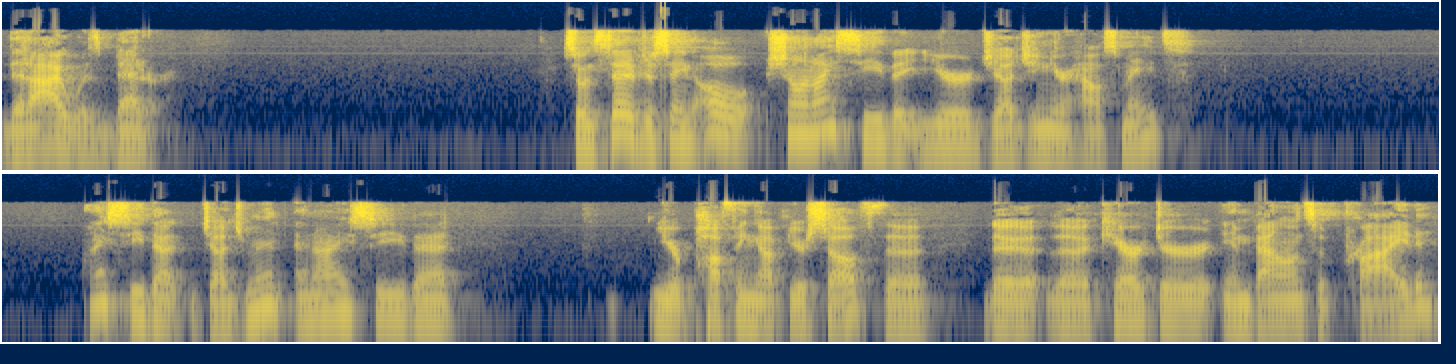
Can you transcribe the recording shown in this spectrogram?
that I was better. So instead of just saying, Oh, Sean, I see that you're judging your housemates, I see that judgment and I see that you're puffing up yourself, the, the, the character imbalance of pride.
